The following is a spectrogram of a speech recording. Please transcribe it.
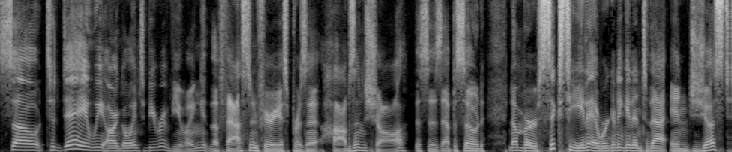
So today we are going to be reviewing the Fast and Furious present Hobbs and Shaw. This is episode number 16 and we're going to get into that in just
